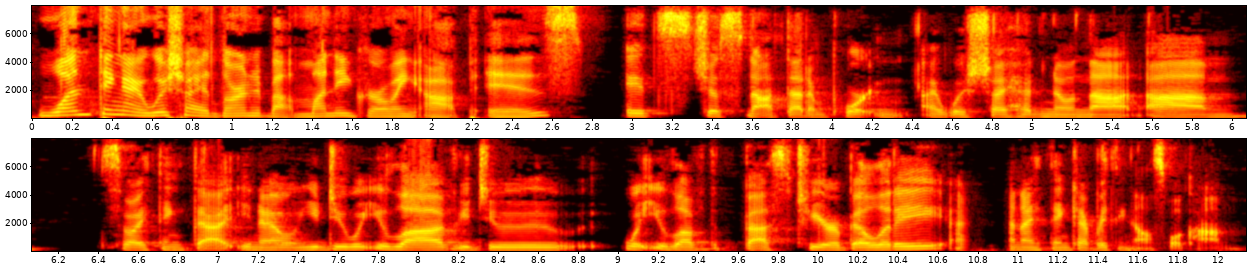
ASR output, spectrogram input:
One thing I wish I had learned about money growing up is it's just not that important. I wish I had known that. Um, so I think that you know you do what you love, you do what you love the best to your ability, and I think everything else will come.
